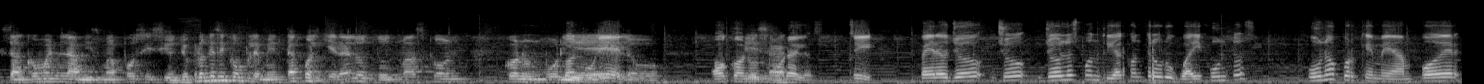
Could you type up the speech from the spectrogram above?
están como en la misma posición. Yo creo que se complementa cualquiera de los dos más con, con un Muriel, o, con un Morelos. Sí, pero yo, yo, yo los pondría contra Uruguay juntos. Uno, porque me dan poder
